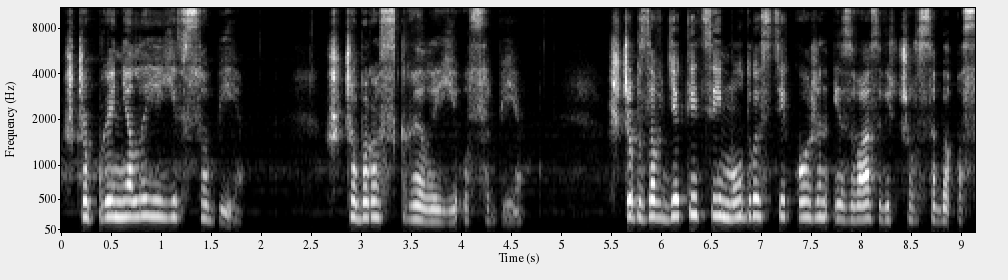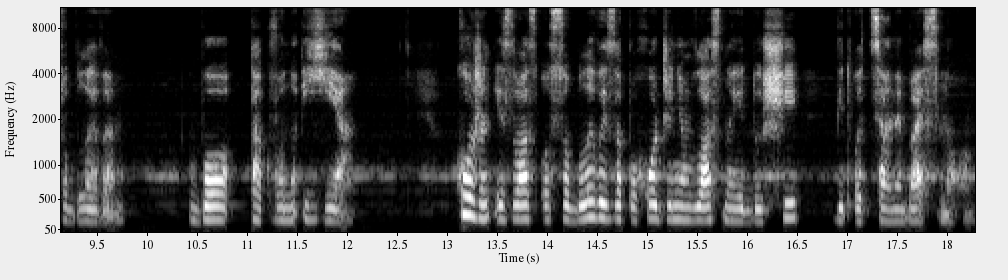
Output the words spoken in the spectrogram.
щоб прийняли її в собі, щоб розкрили її у собі, щоб завдяки цій мудрості кожен із вас відчув себе особливим, бо так воно і є. Кожен із вас особливий за походженням власної душі від Отця Небесного.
